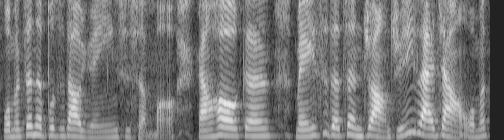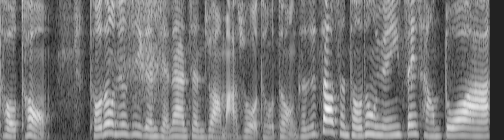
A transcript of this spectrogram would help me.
我们真的不知道原因是什么。然后跟每一次的症状，举例来讲，我们头痛。头痛就是一个很简单的症状嘛，说我头痛，可是造成头痛原因非常多啊。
